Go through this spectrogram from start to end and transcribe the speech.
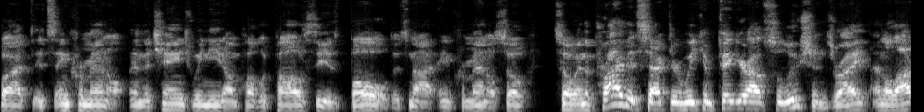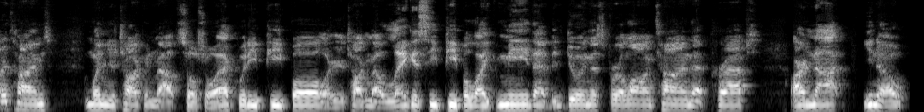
but it's incremental. And the change we need on public policy is bold, it's not incremental. So, so in the private sector, we can figure out solutions, right? And a lot of times, when you're talking about social equity people or you're talking about legacy people like me that have been doing this for a long time that perhaps are not, you know,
